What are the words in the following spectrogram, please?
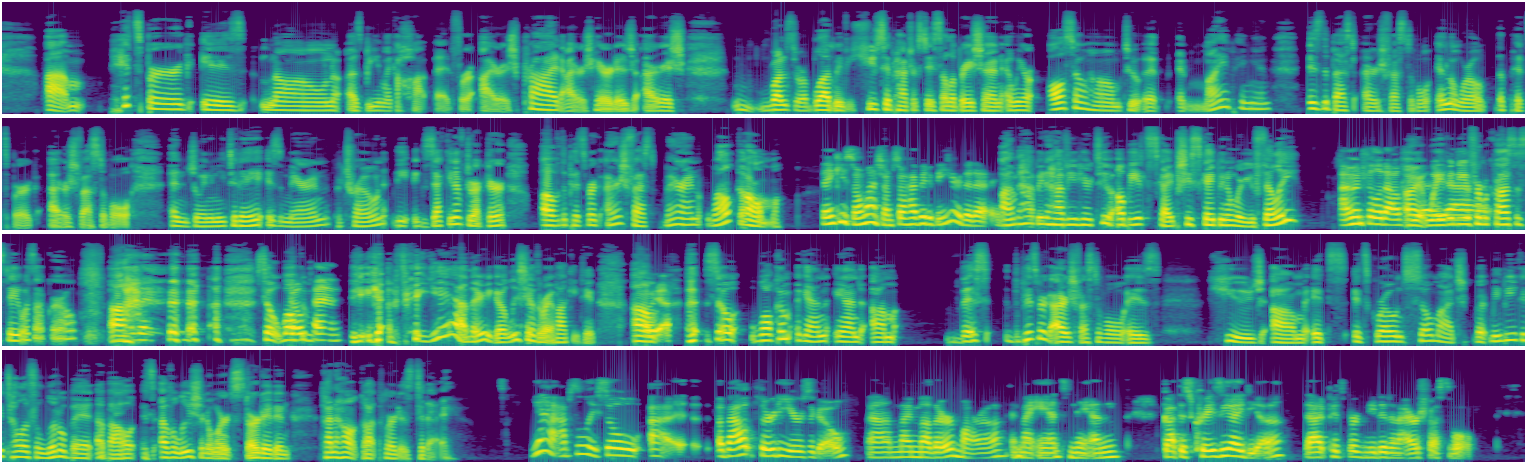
Um, Pittsburgh is known as being like a hotbed for Irish pride, Irish heritage, Irish runs through our blood. We have a huge St. Patrick's Day celebration, and we are also home to it, in my opinion, is the best Irish festival in the world, the Pittsburgh Irish Festival. And joining me today is Marin Petrone, the executive director of the Pittsburgh Irish Fest. Marin, welcome. Thank you so much. I'm so happy to be here today. I'm happy to have you here too, albeit Skype. She's Skyping in where are you, Philly? I'm in Philadelphia. All right, waving yeah. to you from across the state. What's up, girl? Uh, so welcome. Yeah, yeah, there you go. At least you have the right hockey team. Um, Oh, yeah. So welcome again, and um, this the Pittsburgh Irish Festival is huge. Um, it's it's grown so much, but maybe you could tell us a little bit about its evolution and where it started, and kind of how it got to where it is today. Yeah, absolutely. So, uh, about 30 years ago, um, my mother, Mara, and my aunt, Nan, got this crazy idea that Pittsburgh needed an Irish festival.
